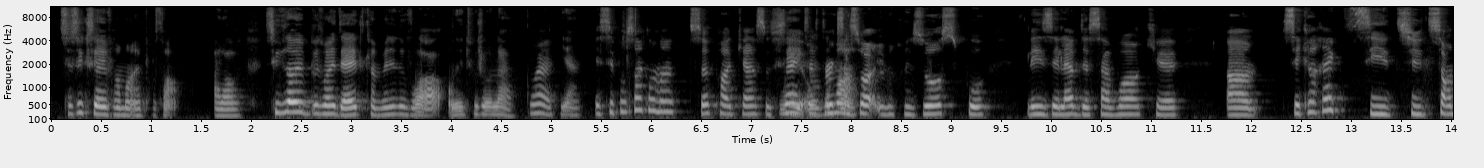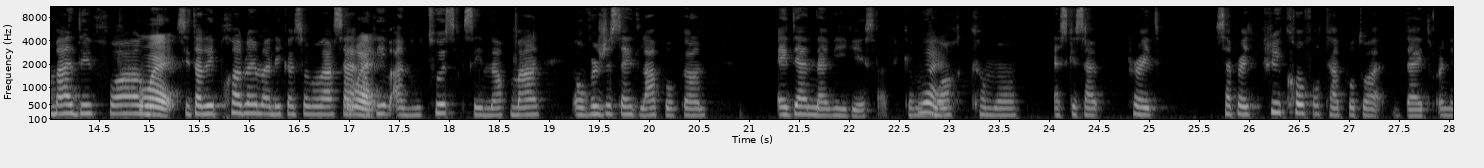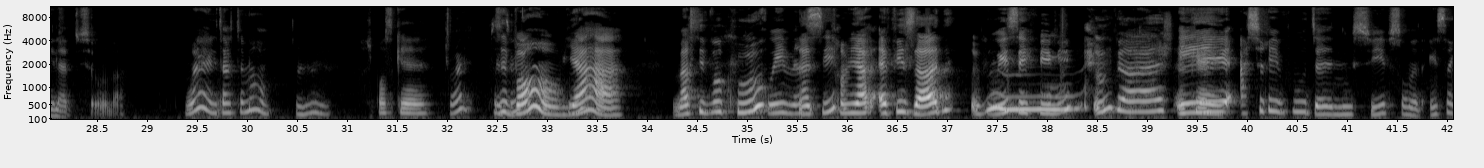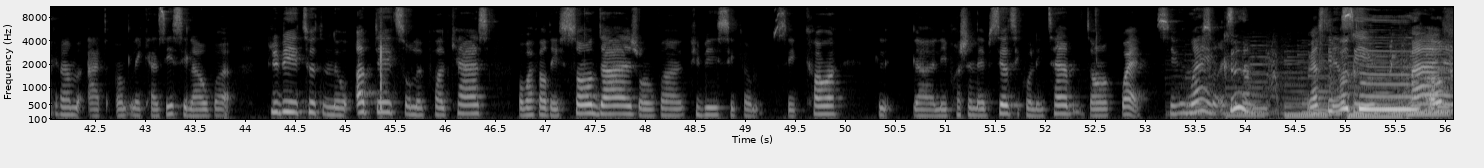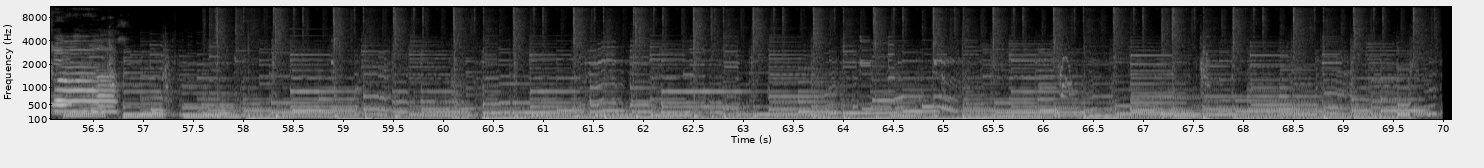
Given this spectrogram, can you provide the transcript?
ce succès est vraiment important. Alors, si vous avez besoin d'aide, comme, venez nous voir. On est toujours là. Ouais. Yeah. Et c'est pour ça qu'on a ce podcast aussi. Ouais, on veut que ça soit une ressource pour les élèves de savoir que euh, c'est correct si tu te sens mal des fois ou si tu as des problèmes à l'école secondaire, ça Ouais. arrive à nous tous, c'est normal. On veut juste être là pour comme aider à naviguer ça, puis comme voir comment est-ce que ça peut être ça peut être plus confortable pour toi d'être un élève du secondaire. Ouais, exactement. Mhm. Je pense que Ouais, c'est bon. Yeah. merci beaucoup. Oui, merci. Notre premier épisode. Oui, c'est fini. Oh gosh. Et assurez-vous de nous suivre sur notre Instagram, at. C'est là où on va publier toutes nos updates sur le podcast. On va faire des sondages. On va publier c'est comme, c'est quand le- les prochains épisodes, c'est quoi les thèmes. Donc, ouais, suivez-nous Ouais, sur cool. Instagram. Merci, Merci. beaucoup. Bye. Au revoir.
